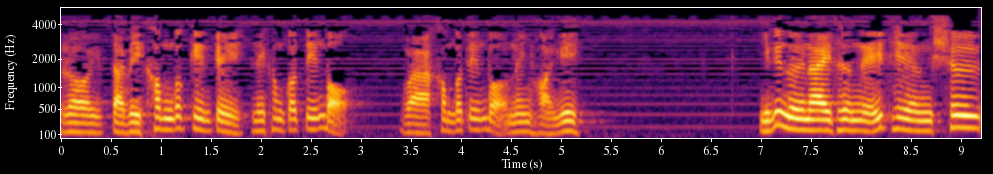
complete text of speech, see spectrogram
Rồi, tại vì không có kiên trì nên không có tiến bộ và không có tiến bộ nên hoài nghi. Những cái người này thường nghĩ thiền sư,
